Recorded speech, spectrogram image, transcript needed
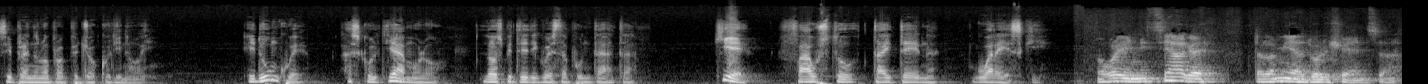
si prendono proprio gioco di noi. E dunque, ascoltiamolo, l'ospite di questa puntata. Chi è Fausto Taiten Guareschi? Vorrei iniziare dalla mia adolescenza,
